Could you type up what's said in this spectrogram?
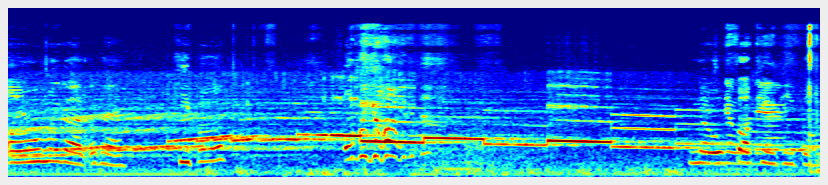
Oh my god, okay. People. Oh my god! No, There's no one fucking there. people.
